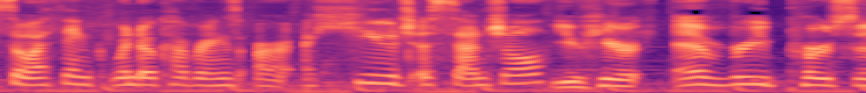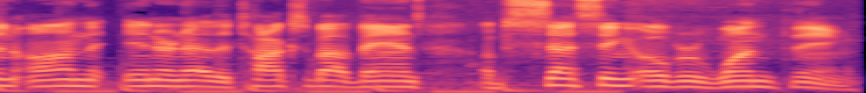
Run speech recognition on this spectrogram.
So I think window coverings are a huge essential. You hear every person on the internet that talks about vans obsessing over one thing,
